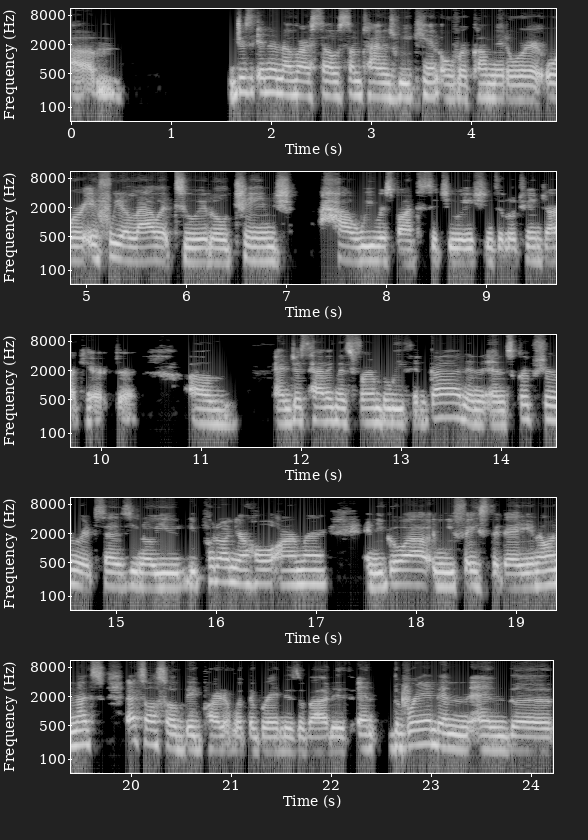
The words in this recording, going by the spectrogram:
um, just in and of ourselves, sometimes we can't overcome it, or, or if we allow it to, it'll change how we respond to situations. It'll change our character. Um, and just having this firm belief in God and, and scripture where it says, you know, you, you put on your whole armor and you go out and you face the day, you know, and that's, that's also a big part of what the brand is about is, and the brand and, and the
